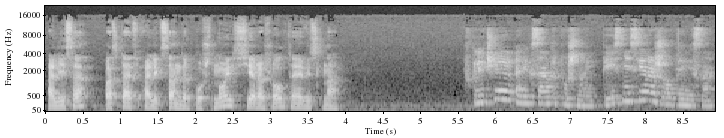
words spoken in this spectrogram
Алиса, поставь Александр Пушной «Серо-желтая весна». Включаю Александр Пушной. Песня «Серо-желтая весна».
